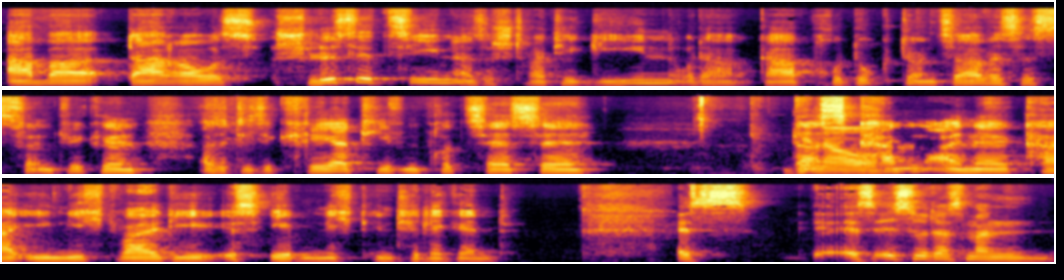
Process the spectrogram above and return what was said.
aber daraus Schlüsse ziehen, also Strategien oder gar Produkte und Services zu entwickeln, also diese kreativen Prozesse, das genau. kann eine KI nicht, weil die ist eben nicht intelligent. Es, es ist so, dass man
